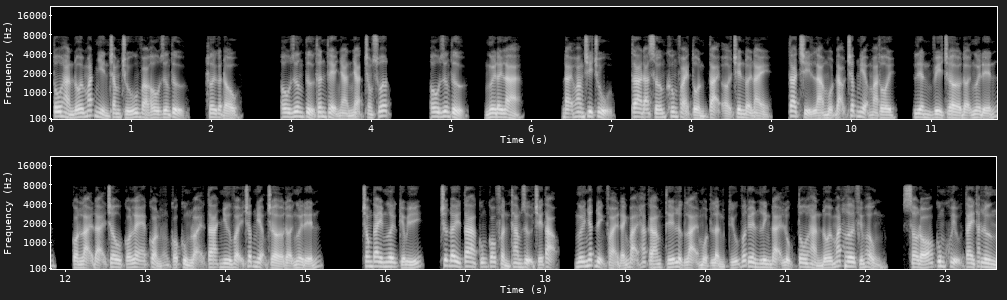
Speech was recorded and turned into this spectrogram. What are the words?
Tô hàn đôi mắt nhìn chăm chú vào âu dương tử, hơi gật đầu âu dương tử thân thể nhàn nhạt trong suốt. Âu dương tử, ngươi đây là? Đại hoang c h i chủ, ta đã sớm không phải tồn tại ở trên đời này, ta chỉ là một đạo chấp niệm mà thôi, liền vì chờ đợi ngươi đến, còn lại đại châu có lẽ còn có cùng loại ta như vậy chấp niệm chờ đợi ngươi đến. Trong tay ngươi kiếm ý, trước đây ta cũng có phần tham dự chế tạo, ngươi nhất định phải đánh bại hắc ám thế lực lại một lần cứu vớt uyên linh đại lục tô hàn đôi mắt hơi p h í m hồng, sau đó cung khuỵu tay thắt lưng,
